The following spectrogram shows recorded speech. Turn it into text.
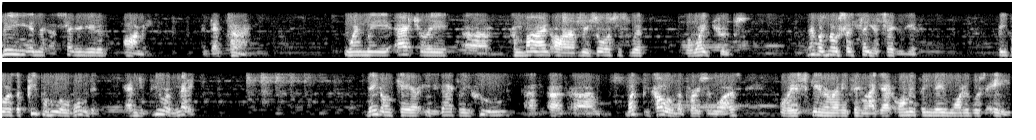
Being in a segregated army at that time. When we actually uh, combined our resources with the white troops, there was no such thing as segregated. Because the people who were wounded, and if you're a medic, they don't care exactly who, uh, uh, uh, what the color the person was, or his skin or anything like that. Only thing they wanted was aid.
